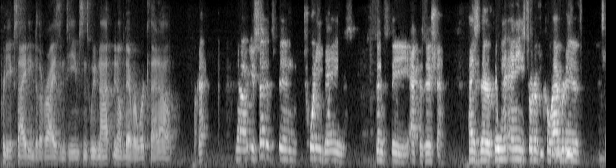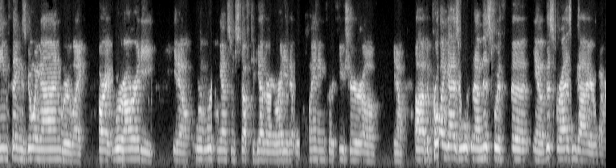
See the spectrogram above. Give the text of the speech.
pretty exciting to the Horizon team since we've not been able to ever work that out. Okay. Now you said it's been 20 days since the acquisition. Has there been any sort of collaborative team things going on where like, all right, we're already you know, we're working on some stuff together already that we're planning for the future of, you know, uh, the Proline guys are working on this with, uh, you know, this Horizon guy or whatever.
